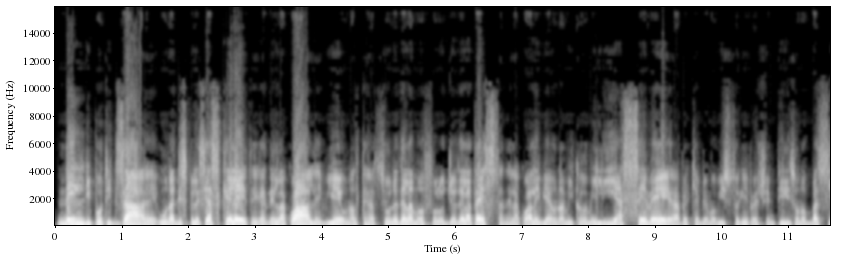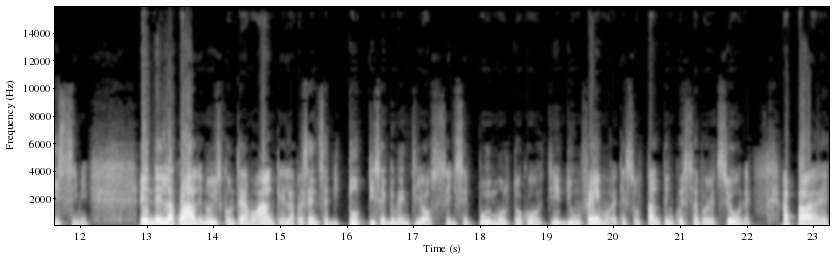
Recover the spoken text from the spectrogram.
Nell'ipotizzare una displasia scheletrica nella quale vi è un'alterazione della morfologia della testa, nella quale vi è una micromelia severa, perché abbiamo visto che i percentili sono bassissimi, e nella quale noi riscontriamo anche la presenza di tutti i segmenti ossei, seppur molto corti, e di un femore che soltanto in questa proiezione appare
